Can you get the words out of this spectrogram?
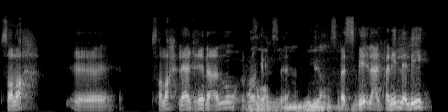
صلاح آه، صلاح لا غنى عنه. الراجل يعني بس بيقلع الفانيلا ليه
